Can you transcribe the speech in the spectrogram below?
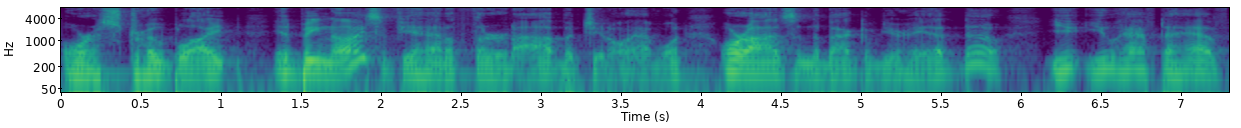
or a strobe light. It'd be nice if you had a third eye, but you don't have one, or eyes in the back of your head. No, you you have to have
